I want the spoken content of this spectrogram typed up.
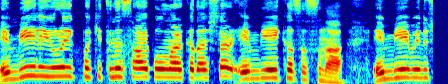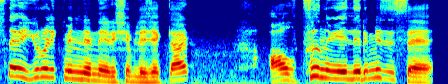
NBA ile Euroleague paketine sahip olan arkadaşlar NBA kasasına, NBA menüsüne ve Euroleague menülerine erişebilecekler. Altın üyelerimiz ise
